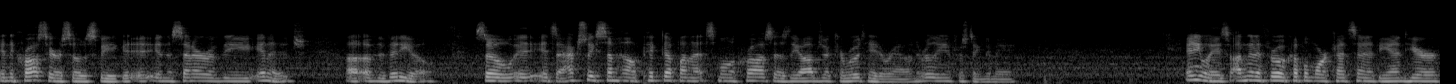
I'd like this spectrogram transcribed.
in the crosshair, so to speak, in the center of the image uh, of the video. So it, it's actually somehow picked up on that small cross as the object to rotate around. Really interesting to me. Anyways, I'm going to throw a couple more cuts in at the end here.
